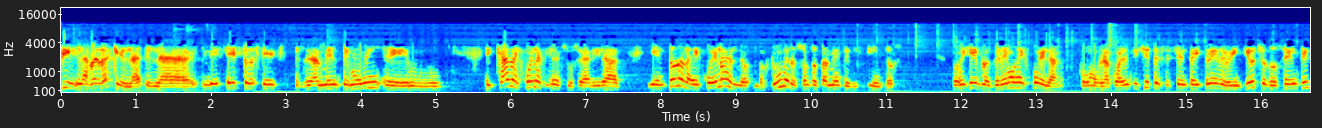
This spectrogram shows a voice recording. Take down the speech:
Sí, la verdad que la, la, esto es realmente muy... Eh, cada escuela tiene su realidad y en todas las escuelas los números son totalmente distintos. Por ejemplo, tenemos escuelas como la 4763 de 28 docentes,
